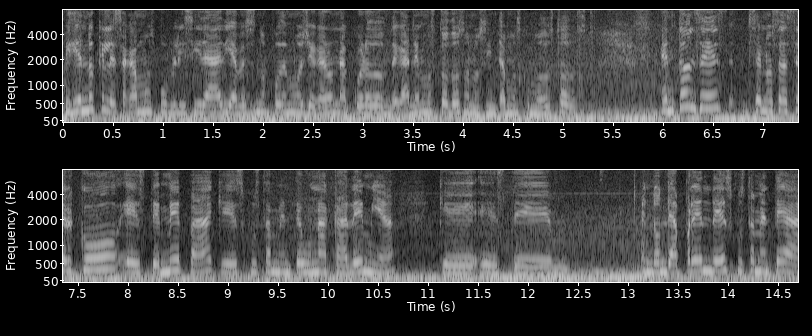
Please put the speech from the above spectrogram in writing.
pidiendo que les hagamos publicidad y a veces no podemos llegar a un acuerdo donde ganemos todos o nos sintamos cómodos todos. Entonces se nos acercó este MEPA, que es justamente una academia que este en donde aprendes justamente a,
